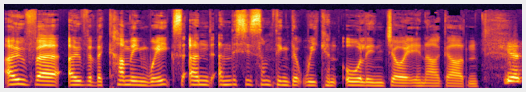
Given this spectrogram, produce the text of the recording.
over over the coming weeks and and this is something that we can all enjoy in our garden. Yes.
